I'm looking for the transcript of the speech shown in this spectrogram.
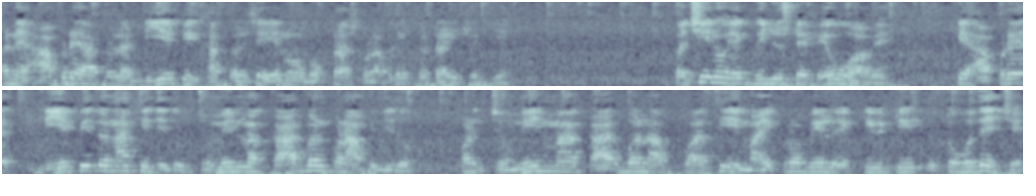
અને આપણે આપેલા ડીએપી ખાતર છે, એનો વપરાશ પણ આપણે ઘટાડી શકીએ. પછીનો એક બીજું સ્ટેપ એવું આવે કે આપણે ડીએપી તો નાખી દીધું, જમીનમાં કાર્બન પણ આપી દીધો. પણ જમીનમાં કાર્બન આપવાથી માઇક્રોબિયલ એક્ટિવિટી તો વધે જ છે.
